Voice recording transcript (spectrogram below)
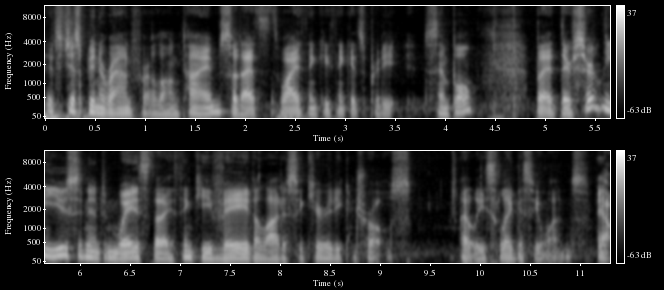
it's just been around for a long time. So that's why I think you think it's pretty simple. But they're certainly using it in ways that I think evade a lot of security controls, at least legacy ones. Yeah.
